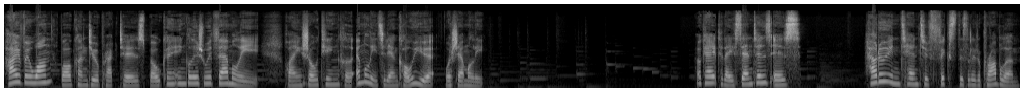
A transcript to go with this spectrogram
Hi everyone, welcome to practice spoken English with Emily. 欢迎收听和 Emily 一起练口语，我是 Emily。Okay, today's sentence is How do you intend to fix this little problem?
